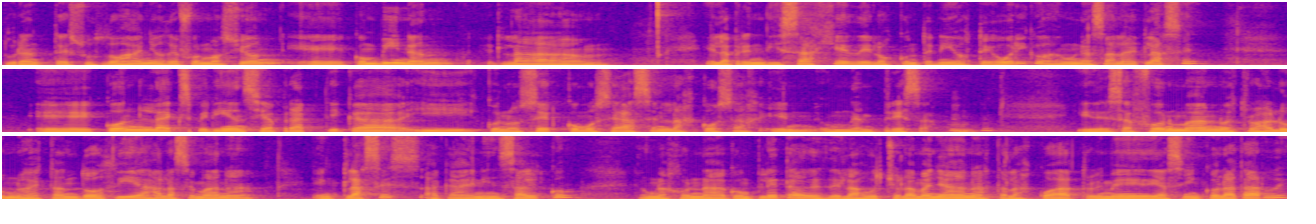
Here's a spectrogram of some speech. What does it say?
durante sus dos años de formación, eh, combinan el aprendizaje de los contenidos teóricos en una sala de clase eh, con la experiencia práctica y conocer cómo se hacen las cosas en una empresa. Y de esa forma nuestros alumnos están dos días a la semana en clases acá en Insalco, en una jornada completa desde las 8 de la mañana hasta las 4 y media, 5 de la tarde.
